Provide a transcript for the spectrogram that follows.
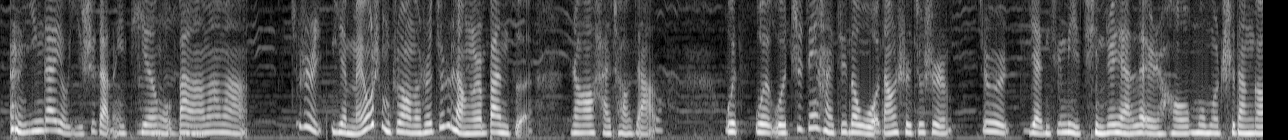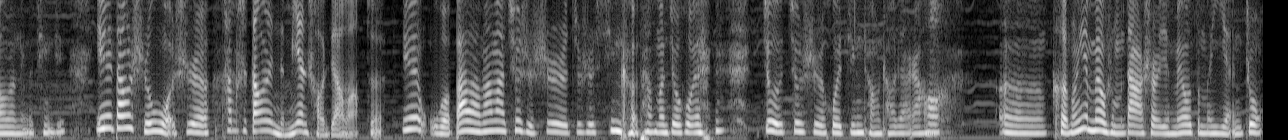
应该有仪式感的一天，嗯我爸爸妈妈就是也没有什么重要的事，就是两个人拌嘴，然后还吵架了。我我我至今还记得我当时就是就是眼睛里噙着眼泪，然后默默吃蛋糕的那个情景，因为当时我是他们是当着你的面吵架吗？对，因为我爸爸妈妈确实是就是性格，他们就会 就就是会经常吵架，然后哦。嗯、可能也没有什么大事儿，也没有怎么严重，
